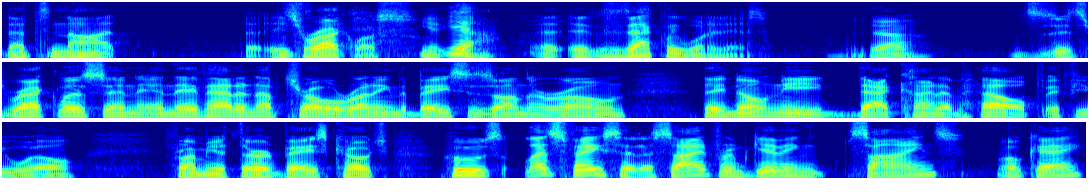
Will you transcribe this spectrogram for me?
that's not. Uh, it's, it's reckless. Yeah, exactly what it is. Yeah, it's, it's reckless, and and they've had enough trouble running the bases on their own. They don't need that kind of help, if you will, from your third base coach, who's let's face it, aside from giving signs, okay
